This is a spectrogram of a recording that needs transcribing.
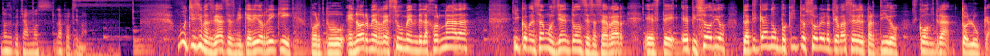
nos escuchamos la próxima. Muchísimas gracias, mi querido Ricky, por tu enorme resumen de la jornada. Y comenzamos ya entonces a cerrar este episodio platicando un poquito sobre lo que va a ser el partido contra Toluca.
